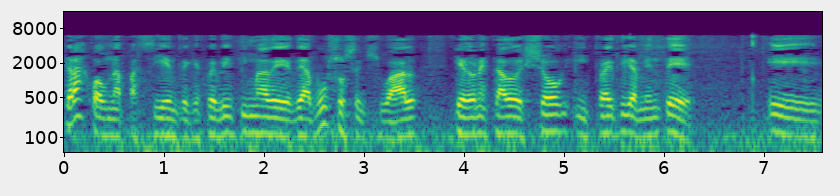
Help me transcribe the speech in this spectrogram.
trajo a una paciente que fue víctima de, de, abuso sexual, quedó en estado de shock y prácticamente eh,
